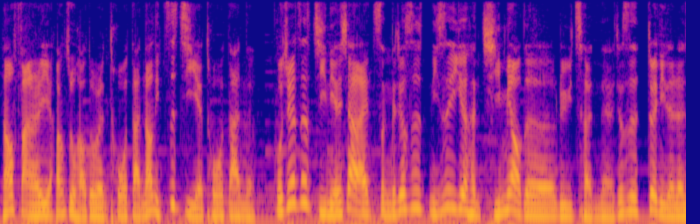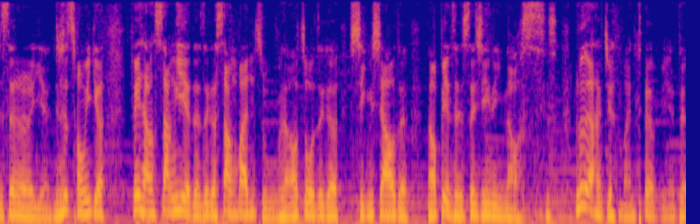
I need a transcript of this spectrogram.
然后反而也帮助好多人脱单，然后你自己也脱单了。我觉得这几年下来，整个就是你是一个很奇妙的旅程呢。就是对你的人生而言，就是从一个非常商业的这个上班族，然后做这个行销的，然后变成身心灵老师，陆队长觉得蛮特别的。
